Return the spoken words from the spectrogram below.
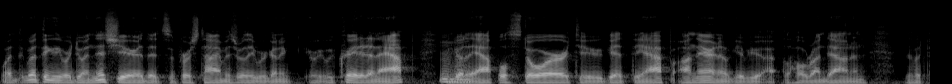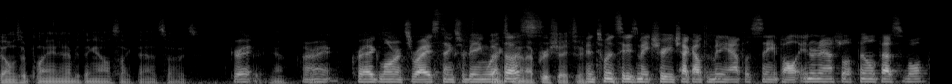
one, one thing that we're doing this year that's the first time is really we're going to we created an app. You can go to Mm-hmm. the Apple Store to get the app on there, and it'll give you a, a whole rundown and what films are playing and everything else like that. So it's Great. yeah. All right. Craig Laurence Rice, thanks for being with Thanks, man. us. I appreciate you. In Twin Cities, make sure you check out the Minneapolis St. Paul International Film Festival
